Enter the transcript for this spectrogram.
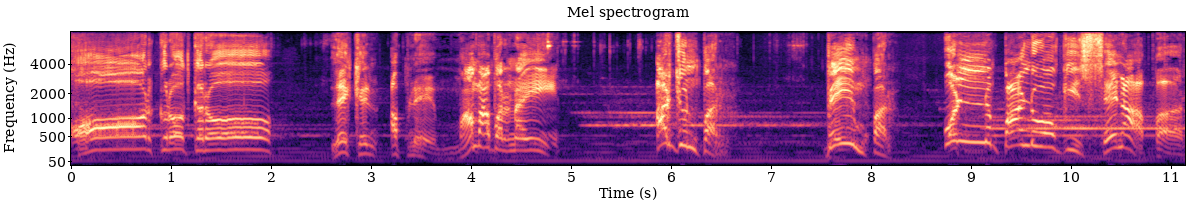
और क्रोध करो। लेकिन अपने मामा पर नहीं अर्जुन पर, भीम पर, उन पांडवों की सेना पर,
